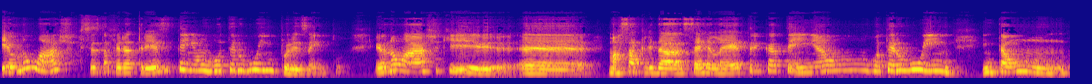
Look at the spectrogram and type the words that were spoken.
eu não acho que Sexta-feira 13 tenha um roteiro ruim, por exemplo. Eu não acho que é, Massacre da Serra Elétrica tenha um roteiro ruim. Então,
